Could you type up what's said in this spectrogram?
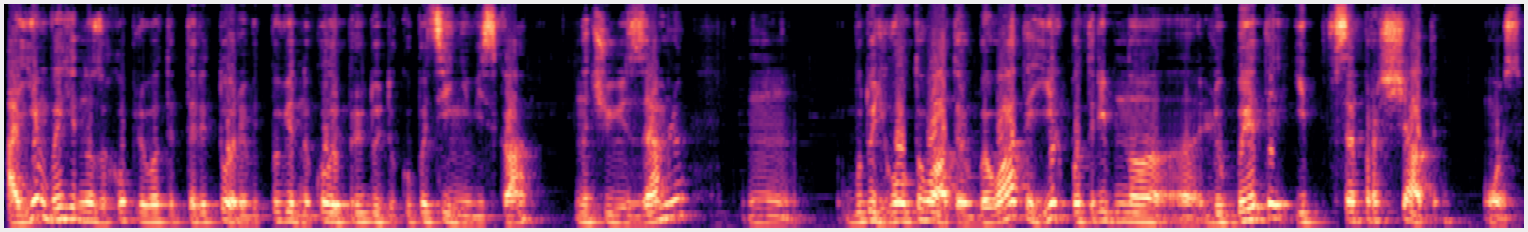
А їм вигідно захоплювати територію. Відповідно, коли прийдуть окупаційні війська на чиюсь землю, будуть гвалтувати, вбивати, їх потрібно е, любити і все прощати. Ось.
